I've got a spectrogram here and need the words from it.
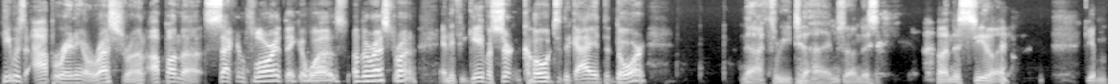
He was operating a restaurant up on the second floor, I think it was, of the restaurant. And if you gave a certain code to the guy at the door, not three times on this on the ceiling, give him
